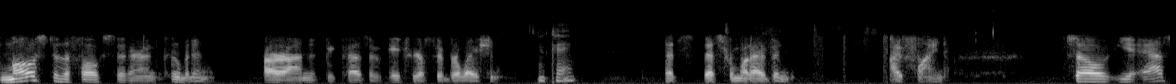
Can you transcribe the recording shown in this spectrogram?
Most of the folks that are on Coumadin are on it because of atrial fibrillation. Okay. That's that's from what I've been I find. So you ask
